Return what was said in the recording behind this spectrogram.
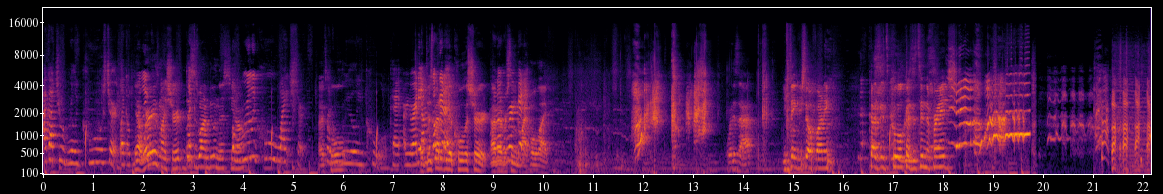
I got you a really cool shirt, like a Yeah, where is my shirt? This like, is why I'm doing this, you know? a know? really cool white shirt. That's It's like cool. really cool. Okay, are you ready? I'm this gonna go better be it. the coolest shirt I'm I've ever seen in my it. whole life. What is that? You think you're so funny? Cause it's cool, cause it's in the fridge?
